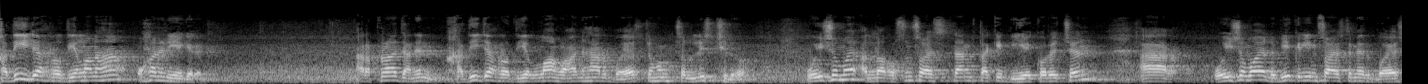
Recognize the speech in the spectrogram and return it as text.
খাদিজাহ রদিয়াল্লাহা ওখানে নিয়ে গেলেন। আর আপনারা জানেন খাদিজাহ রদিয়াল্লাহ আনহার বয়স যখন চল্লিশ ছিল, ওই সময় আল্লাহ রসুল সাল্লাহ তাকে বিয়ে করেছেন। আর ওই সময় নবী করিম সাল্লাহ বয়স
